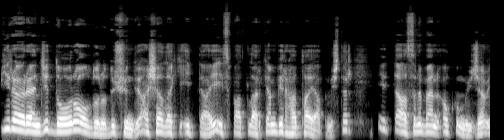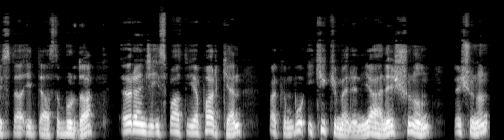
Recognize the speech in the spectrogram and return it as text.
Bir öğrenci doğru olduğunu düşündüğü aşağıdaki iddiayı ispatlarken bir hata yapmıştır. İddiasını ben okumayacağım. İddiası burada. Öğrenci ispatı yaparken bakın bu iki kümenin yani şunun ve şunun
